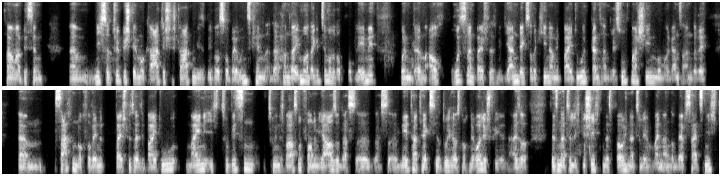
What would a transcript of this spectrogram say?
sagen wir mal, ein bisschen ähm, nicht so typisch demokratische Staaten, wie, wie wir so bei uns kennen, da haben da immer, da gibt's immer wieder Probleme. Und ähm, auch Russland beispielsweise mit Yandex oder China mit Baidu ganz andere Suchmaschinen, wo man ganz andere ähm, Sachen noch verwendet. Beispielsweise Baidu meine ich zu wissen, zumindest war es noch vor einem Jahr so, dass, äh, dass äh, Metatext hier durchaus noch eine Rolle spielen. Also das sind natürlich Geschichten, das brauche ich natürlich auf meinen anderen Websites nicht.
